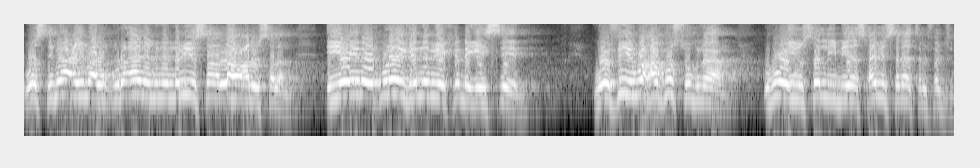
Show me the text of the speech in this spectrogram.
wa istimaacihim alqur'aana min annabiyi sala allahu calay wasalam iyo inay qur'aanka nebiga ka dhagaysteen wa fiihi waxaa ku sugnaa wahuwa yusallii biasxaabi salaati alfajr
